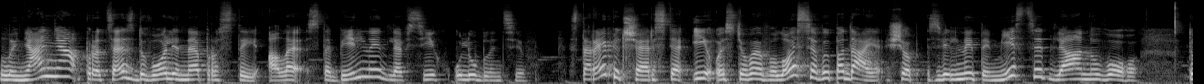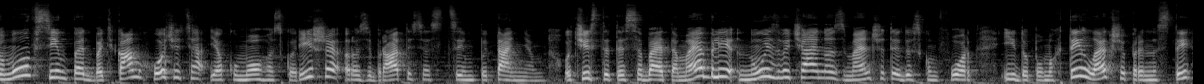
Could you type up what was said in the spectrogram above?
Линяння процес доволі непростий, але стабільний для всіх улюбленців. Старе підшерстя і остьове волосся випадає, щоб звільнити місце для нового. Тому всім педбатькам хочеться якомога скоріше розібратися з цим питанням, очистити себе та меблі, ну і звичайно зменшити дискомфорт і допомогти легше перенести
